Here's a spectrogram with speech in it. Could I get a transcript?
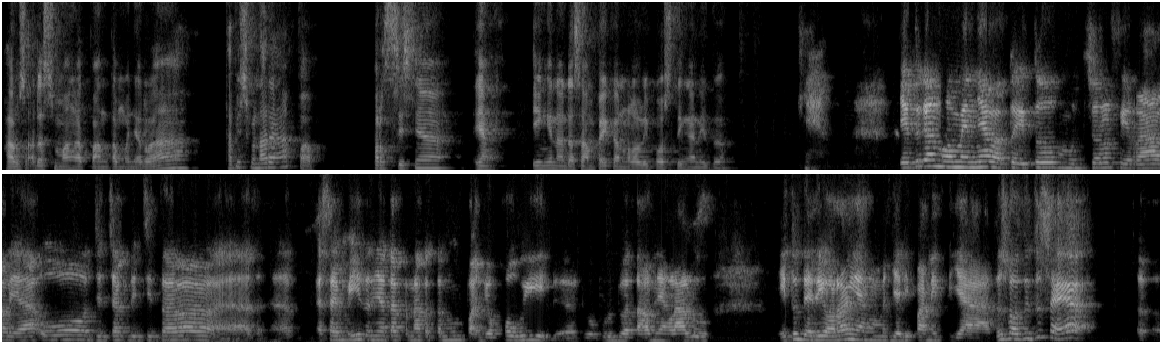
harus ada semangat pantang menyerah. Tapi sebenarnya apa persisnya yang ingin Anda sampaikan melalui postingan itu? Ya. Itu kan momennya waktu itu muncul viral ya, oh jejak digital eh, SMI ternyata pernah ketemu Pak Jokowi 22 eh, tahun yang lalu. Itu dari orang yang menjadi panitia. Terus waktu itu saya eh,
